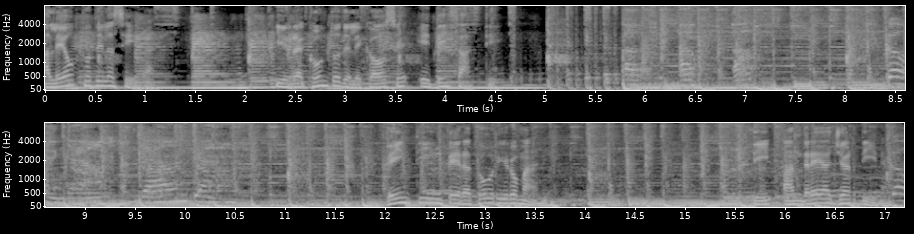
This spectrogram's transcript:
alle 8 della sera. Il racconto delle cose e dei fatti. Going down, down, down. 20 imperatori romani di Andrea Giardina.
